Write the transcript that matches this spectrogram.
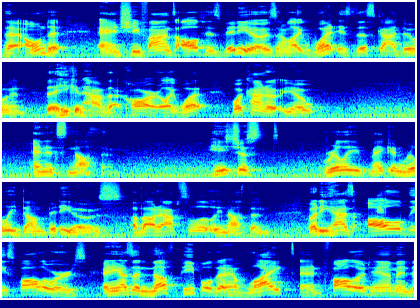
that owned it, and she finds all of his videos, and I'm like, what is this guy doing that he can have that car? Like what what kind of you know? And it's nothing he's just really making really dumb videos about absolutely nothing. But he has all of these followers, and he has enough people that have liked and followed him and,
